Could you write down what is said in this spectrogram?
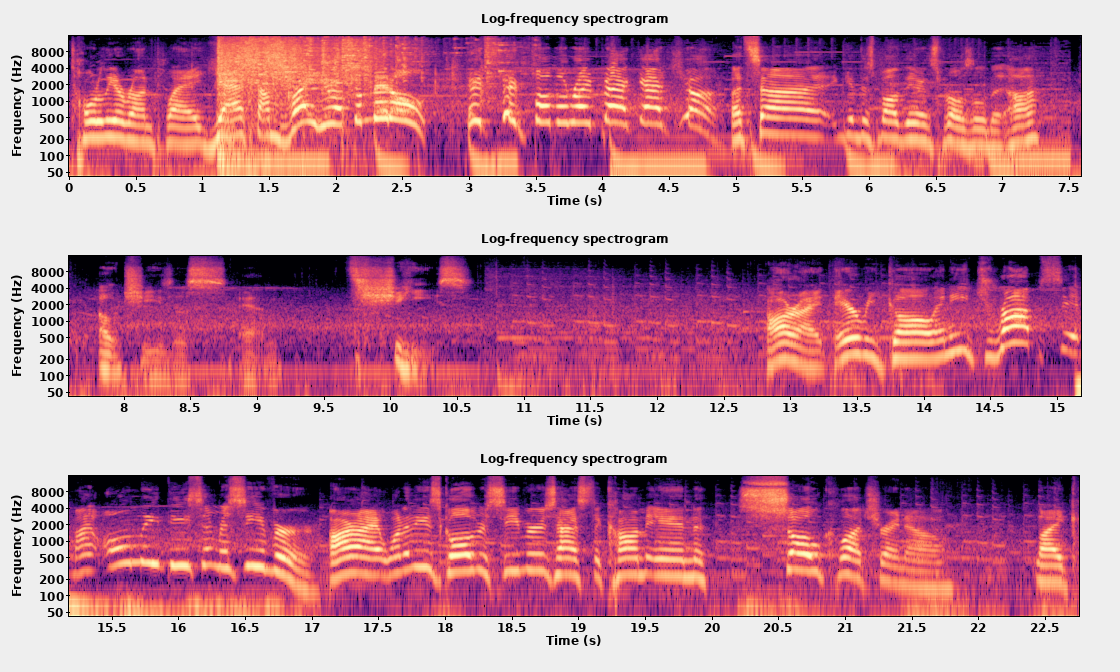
Totally a run play. Yes, I'm right here up the middle. It's big fumble right back at you. Let's uh give this ball to Darren Sproles a little bit, huh? Oh, Jesus, And Jeez. All right, there we go. And he drops it. My only decent receiver. All right, one of these gold receivers has to come in so clutch right now. Like,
